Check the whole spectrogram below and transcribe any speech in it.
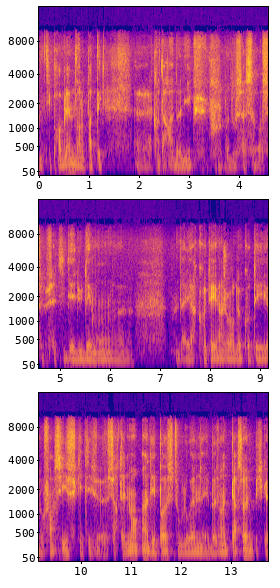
un petit problème dans le pâté. Euh, quant à ne sais pas d'où ça sort, cette idée du démon euh, d'aller recruter un joueur de côté offensif, qui était euh, certainement un des postes où l'OM n'avait besoin de personne, puisque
